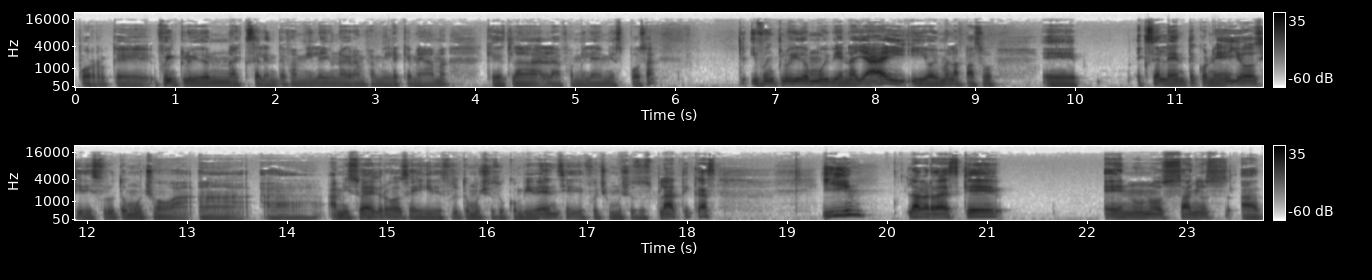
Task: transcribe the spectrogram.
porque fui incluido en una excelente familia y una gran familia que me ama, que es la, la familia de mi esposa. Y fue incluido muy bien allá y, y hoy me la paso eh, excelente con ellos y disfruto mucho a, a, a, a mis suegros y disfruto mucho su convivencia y disfruto mucho sus pláticas. Y la verdad es que en unos años a,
